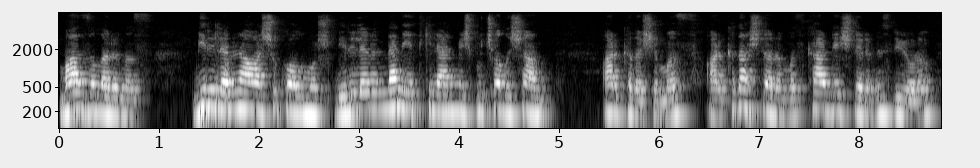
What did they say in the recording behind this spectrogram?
Bazılarınız birilerine aşık olmuş, birilerinden etkilenmiş bu çalışan arkadaşımız, arkadaşlarımız, kardeşlerimiz diyorum.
